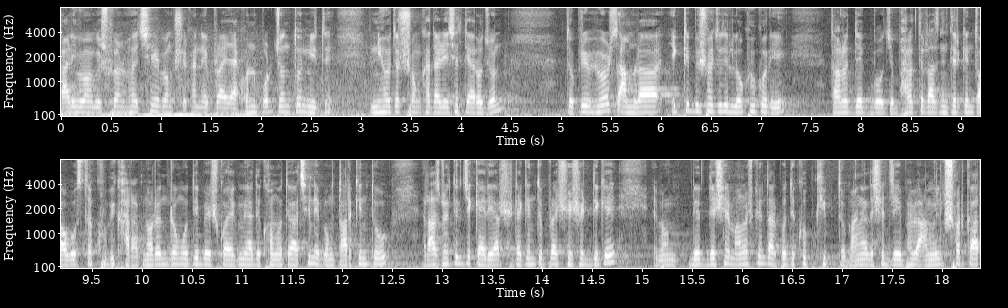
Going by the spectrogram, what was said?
গাড়ি বোমা বিস্ফোরণ হয়েছে এবং সেখানে প্রায় এখন পর্যন্ত নিতে, নিহতের সংখ্যা দাঁড়িয়েছে তেরো জন। তো প্রিভিউয়ার্স আমরা একটি বিষয় যদি লক্ষ্য করি তাহলে দেখব যে ভারতের রাজনীতির কিন্তু অবস্থা খুবই খারাপ। নরেন্দ্র মোদী বেশ কয়েক মেয়াদে ক্ষমতায় আছেন এবং তার কিন্তু রাজনৈতিক যে ক্যারিয়ার সেটা কিন্তু প্রায় শেষের দিকে এবং দেশের মানুষ কিন্তু তার প্রতি খুব ক্ষিপ্ত। বাংলাদেশের যেভাবে আওয়ামী লীগ সরকার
